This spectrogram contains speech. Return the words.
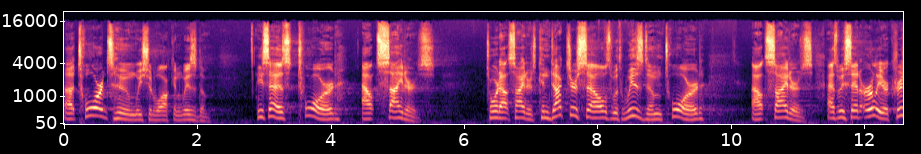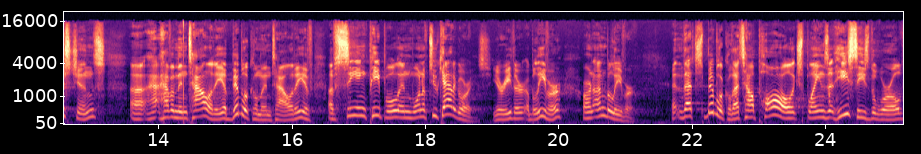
uh, towards whom we should walk in wisdom. He says, toward outsiders toward outsiders. Conduct yourselves with wisdom toward outsiders. As we said earlier, Christians uh, have a mentality, a biblical mentality, of, of seeing people in one of two categories. You're either a believer or an unbeliever. That's biblical. That's how Paul explains that he sees the world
